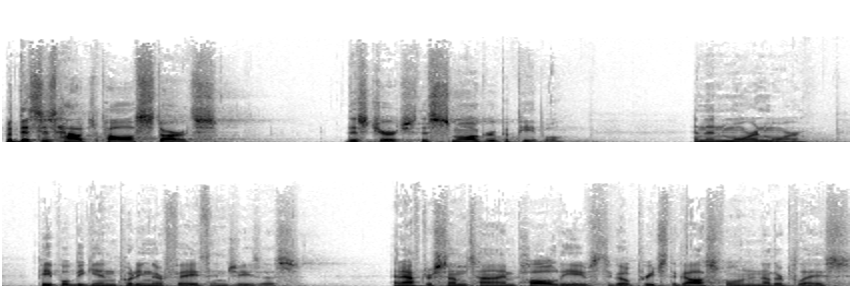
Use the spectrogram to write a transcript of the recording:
But this is how Paul starts this church, this small group of people, and then more and more people begin putting their faith in Jesus. And after some time, Paul leaves to go preach the gospel in another place.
